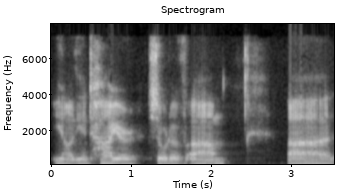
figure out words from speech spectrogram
you know, the entire sort of um, uh,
